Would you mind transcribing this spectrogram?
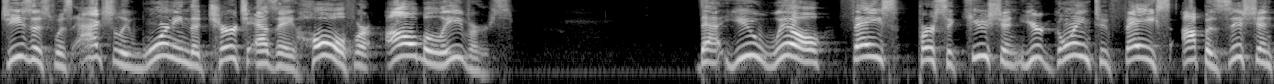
Jesus was actually warning the church as a whole for all believers that you will face persecution. You're going to face opposition.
